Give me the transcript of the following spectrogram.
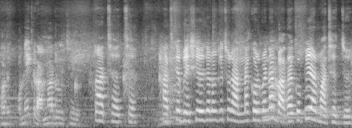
ঘরে অনেক রান্না রয়েছে। আচ্ছা আচ্ছা। আজকে বেশি ওই জন্য কিছু রান্না করবে না বাঁধাকপি আর মাছের ঝোল।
